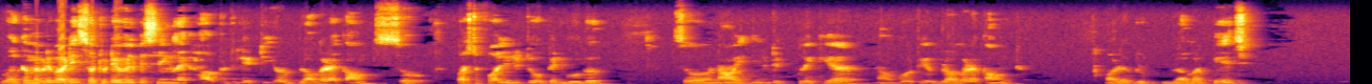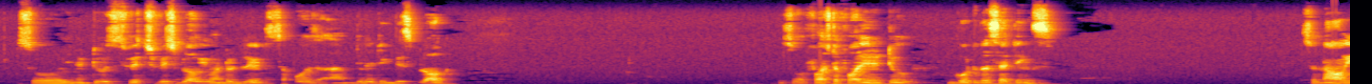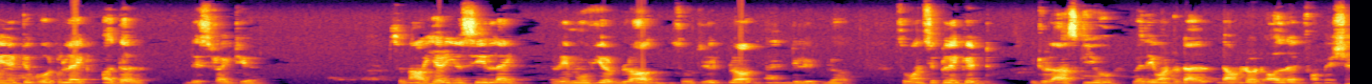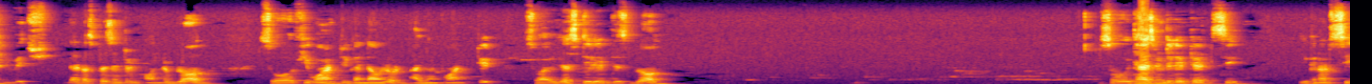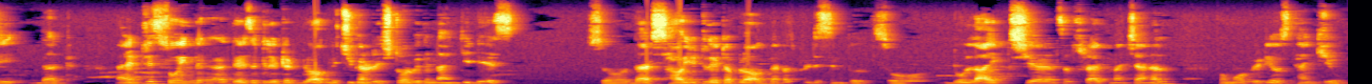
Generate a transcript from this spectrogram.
welcome everybody. So today we'll be seeing like how to delete your blogger account. So first of all you need to open google. So now you need to click here. Now go to your blogger account or the blogger page. So you need to switch which blog you want to delete. Suppose i'm deleting this blog. So first of all you need to go to the settings. So now you need to go to like other this right here so now here you see like remove your blog. So delete blog and delete blog. So once you click it it will ask you whether you want to download all the information which that was presented on your blog. So if you want you can download. I don't want it. So I'll just delete this blog. So it has been deleted. See you cannot see that. And it is showing that uh, there is a deleted blog which you can restore within 90 days so that's how you delete a blog. That was pretty simple. So do like share and subscribe to my channel for more videos. Thank you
